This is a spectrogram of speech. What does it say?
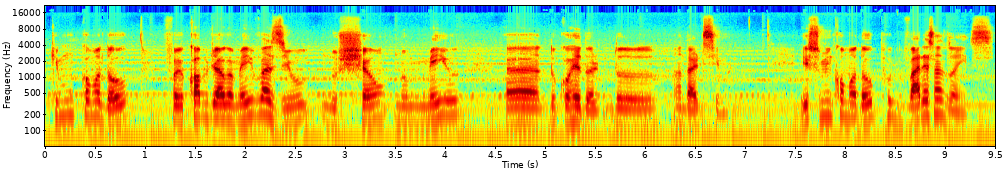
O que me incomodou foi o copo de água meio vazio no chão, no meio ah, do corredor do andar de cima. Isso me incomodou por várias razões.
